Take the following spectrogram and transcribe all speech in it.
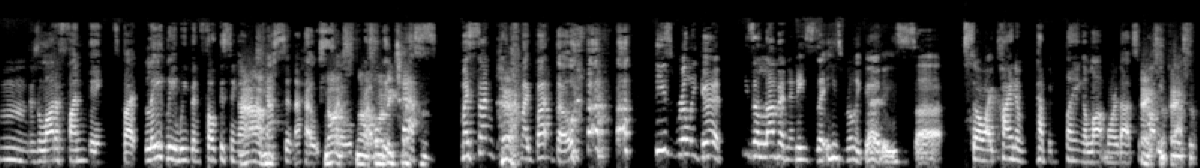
Hmm, there's a lot of fun games, but lately we've been focusing on yeah, chess in the house. Nice, so nice. Probably chess. chess. My son kicks my butt though. he's really good. He's 11 and he's he's really good. He's uh, so I kind of have been playing a lot more of that. So excellent, excellent.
